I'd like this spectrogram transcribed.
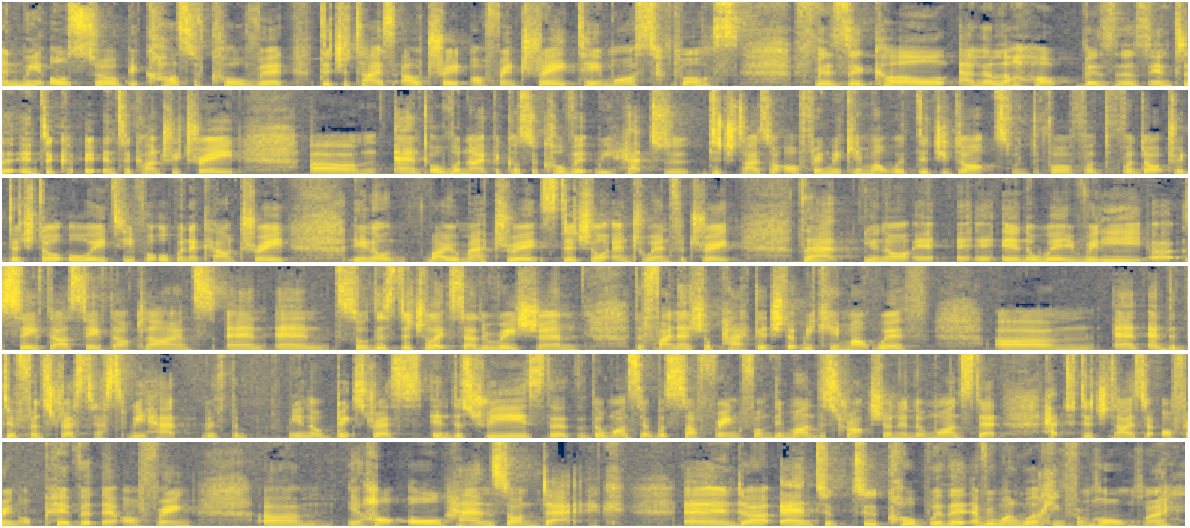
And we also, because of COVID, digitized our trade offering. Trade, Taimur's most physical analog business inter, inter intercountry trade. Um, and overnight, because of COVID, we had to digitize our offering. We came up with DigiDocs for, for, for, for trade, digital OAT for open account trade, you know, biometrics, digital end to end for trade. That, you know, in, in a way really uh, saved us, saved our clients. And, and so this digital acceleration, the financial package that we came up with, um, and, and the different stress tests we had with the, you know, big stress industries, the, the, the ones that were suffering from demand destruction and the ones that had to digitize their offering or pivot their offering, um, you know, all hands on deck, and uh, and to, to cope with it, everyone working from home, right?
